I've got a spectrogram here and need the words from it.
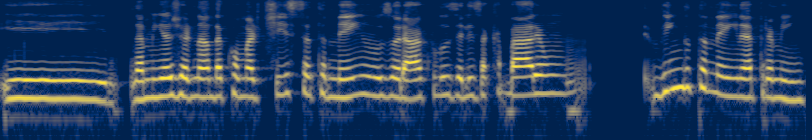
E na minha jornada como artista também, os oráculos, eles acabaram vindo também, né, para mim.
